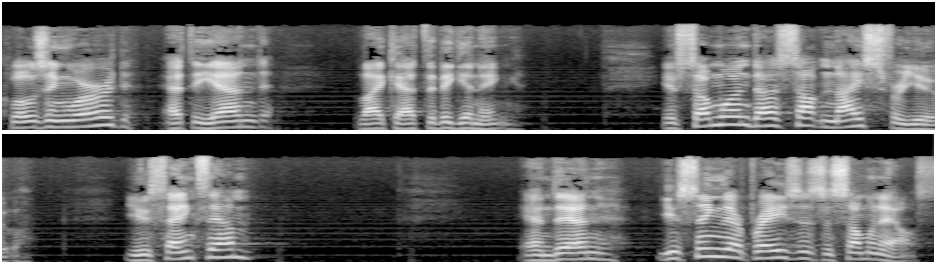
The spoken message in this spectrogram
Closing word at the end like at the beginning. If someone does something nice for you, you thank them, and then you sing their praises to someone else.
